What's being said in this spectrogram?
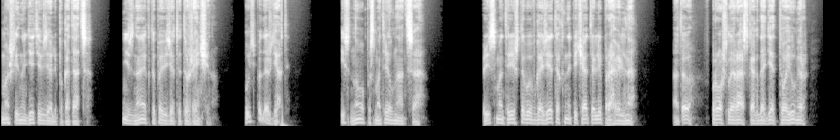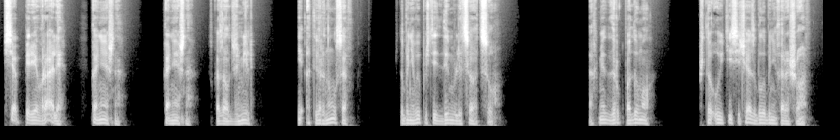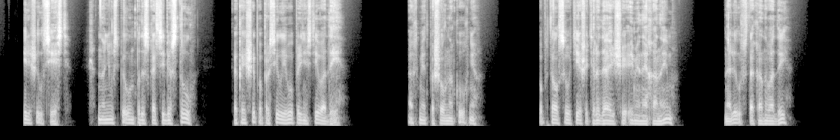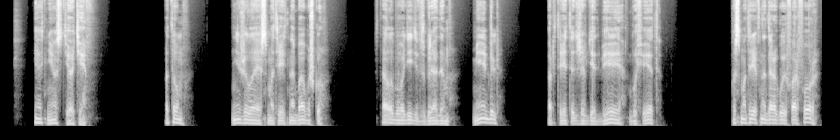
Машину дети взяли покататься. Не знаю, кто повезет эту женщину. Пусть подождет. И снова посмотрел на отца. Присмотри, чтобы в газетах напечатали правильно. А то в прошлый раз, когда дед твой умер, все переврали. Конечно, конечно, сказал Джемиль и отвернулся, чтобы не выпустить дым в лицо отцу. Ахмед вдруг подумал, что уйти сейчас было бы нехорошо, и решил сесть. Но не успел он подыскать себе стул, как Айши попросил его принести воды. Ахмед пошел на кухню, попытался утешить рыдающую Эмине Ханым, налил в стакан воды и отнес тете. Потом, не желая смотреть на бабушку, стал обводить взглядом мебель, портреты Джавдетбея, буфет. Посмотрев на дорогой фарфор,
